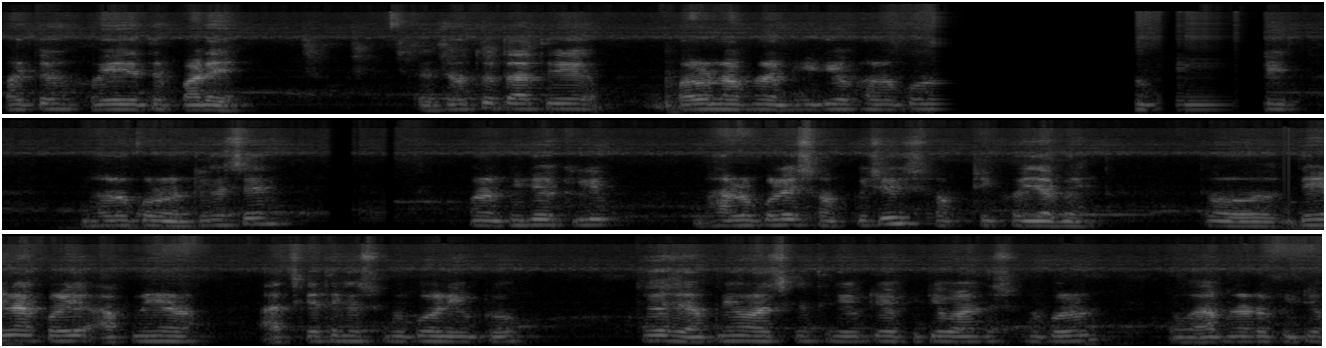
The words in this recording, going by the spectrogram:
হয়তো হয়ে যেতে পারে। যত তাড়াতাড়ি পারুন আপনার ভিডিও ভালো করুন ভালো করুন, ঠিক আছে? আপনার ভিডিও ক্লিপ ভালো করলে সব কিছুই সব ঠিক হয়ে যাবে। তো দেরি না করে আপনি আজকে থেকে শুরু করুন ইউটিউব ঠিক আছে? আপনিও আজকে থেকে ইউটিউবে ভিডিও বানাতে শুরু করুন এবং আপনারও ভিডিও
